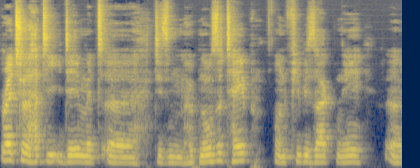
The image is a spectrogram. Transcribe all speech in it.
Rachel hat die Idee mit äh, diesem Hypnose-Tape und Phoebe sagt, nee, äh,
